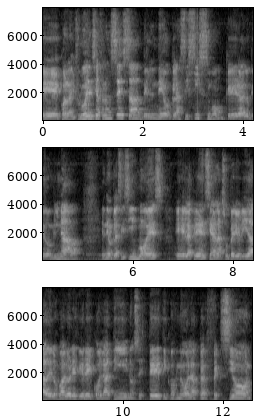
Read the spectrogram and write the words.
eh, con la influencia francesa del neoclasicismo, que era lo que dominaba. El neoclasicismo es eh, la creencia en la superioridad de los valores greco-latinos, estéticos, ¿no? la perfección,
